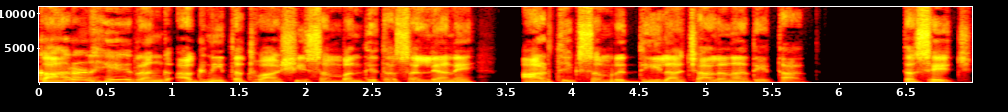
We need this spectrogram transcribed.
कारण हे रंग अग्नितत्वाशी संबंधित असल्याने आर्थिक समृद्धीला चालना देतात. तसेच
